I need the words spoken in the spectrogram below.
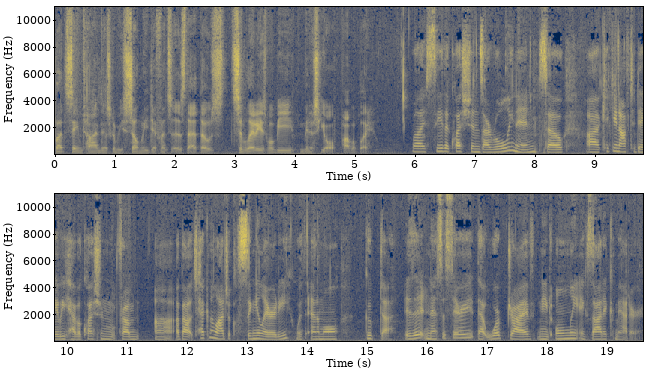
but at the same time, there's going to be so many differences that those similarities will be minuscule, probably. Well, I see the questions are rolling in. so, uh, kicking off today, we have a question from uh, about technological singularity with animal Gupta, is it necessary that warp drive need only exotic matter?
